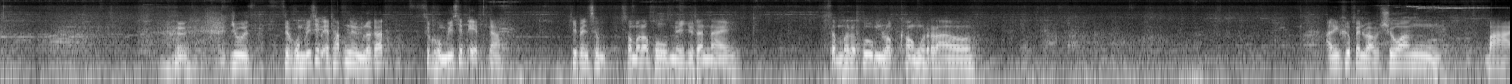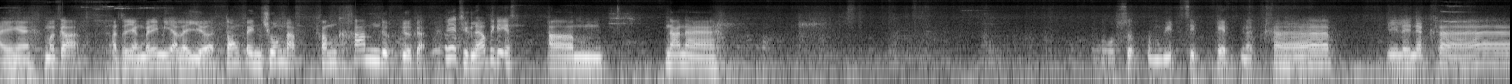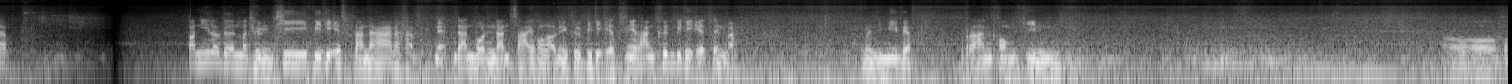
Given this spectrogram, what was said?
อยู่สุขุมวิทสิบเอ็ดทับหนึ่งแล้วก็สุขุมวิทสิบเอ็ดนะ ที่เป็นสมสมรภูมิเนี่ยอยู่ด้านใน สมรภูมิลบของเรา อั นนี้คือเป็นแบบช่วงบ่ายไง มันก็อาจจะยังไม่ได้มีอะไรเยอะ ต้องเป็นช่วงแบบค่ำๆดึกๆอะเนี่ยถึงแล้ว BTS เอ่อนานาโอ้สุขุมวิทสิบเอ็ดนะครับ นี่เลยนะครับ ตอนนี้เราเดินมาถึงที่ BTS นานานะครับ เนี่ยด้านบนด้านซ้ายของเรานี่คือ BTS เนี่ยทางขึ้น BTS เห็นปะมันจะมีแบบร้านของกิน โอ้โห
